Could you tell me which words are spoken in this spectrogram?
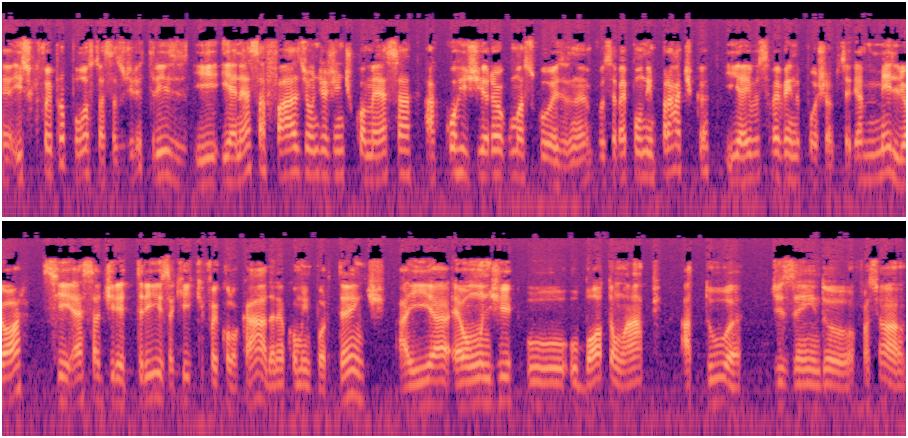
é, isso que foi proposto, essas diretrizes. E, e, é nessa fase onde a gente começa a corrigir algumas coisas, né? Você vai pondo em prática e aí você vai vendo, poxa, seria melhor se essa diretriz aqui que foi colocada, né, como importante, aí é, é onde o, o bottom-up atua dizendo, assim, ó,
